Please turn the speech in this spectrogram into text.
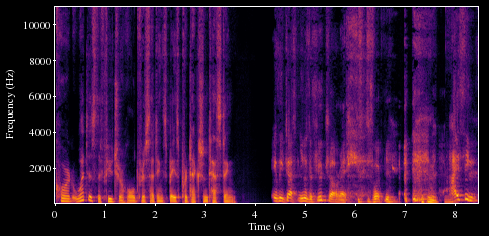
Cord, what does the future hold for settings based protection testing? If we just knew the future already, this would be. Mm-hmm. I think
